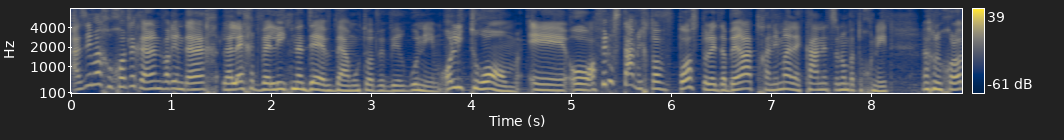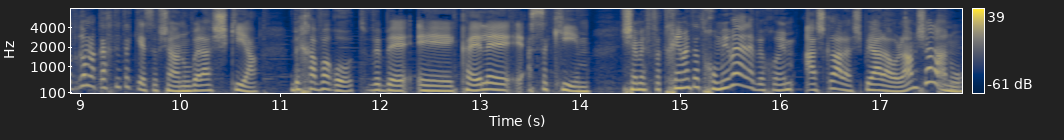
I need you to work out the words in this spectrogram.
אז אם אנחנו יכולות לקדם דברים דרך ללכת ולהתנדב בעמותות ובארגונים, או לתרום, אה, או אפילו סתם לכתוב פוסט או לדבר על התכנים האלה כאן אצלנו בתוכנית, אנחנו יכולות גם לקחת את הכסף שלנו ולהשקיע בחברות ובכאלה עסקים שמפתחים את התחומים האלה ויכולים אשכרה להשפיע על העולם שלנו.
